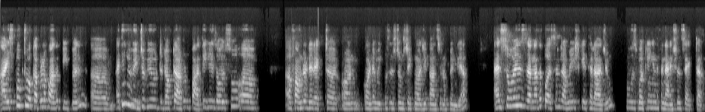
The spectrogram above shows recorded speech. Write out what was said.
i spoke to a couple of other people. Uh, i think you've interviewed dr arun pati he's also a a founder director on Quantum Ecosystems Technology Council of India. And so is another person, Ramesh Ketharaju, who's working in the financial sector.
